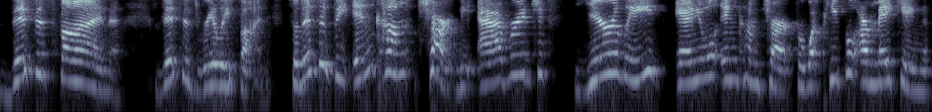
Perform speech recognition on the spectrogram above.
This is fun. This is really fun. So, this is the income chart, the average yearly annual income chart for what people are making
